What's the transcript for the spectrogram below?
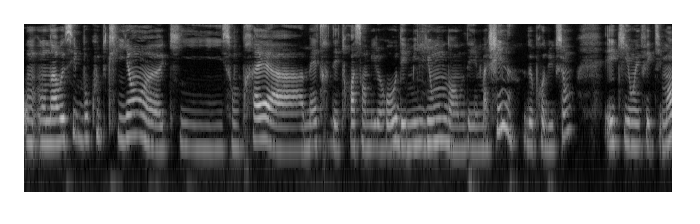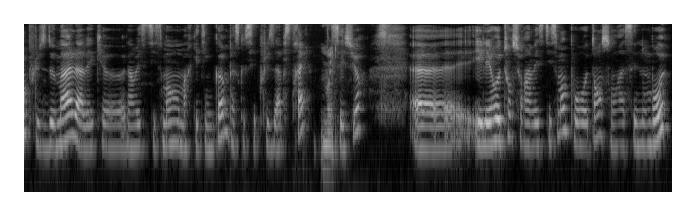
on, a aussi beaucoup de clients euh, qui sont prêts à mettre des 300 000 euros, des millions dans des machines de production et qui ont effectivement plus de mal avec euh, l'investissement en marketing com parce que c'est plus abstrait, c'est sûr. Euh, et les retours sur investissement, pour autant, sont assez nombreux.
